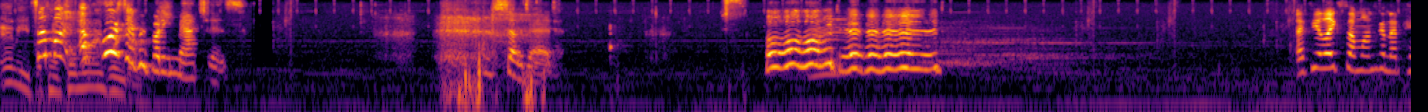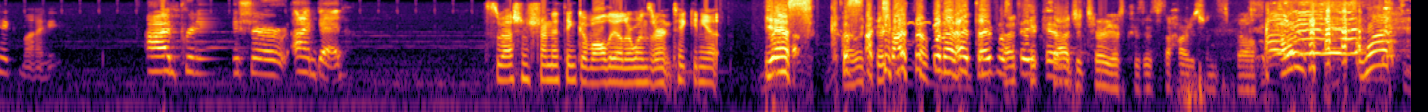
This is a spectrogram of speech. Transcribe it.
any someone, of course, readers. everybody matches. I'm so dead. So dead. I feel like someone's gonna pick mine. I'm pretty sure I'm dead. Sebastian's trying to think of all the other ones that aren't taken yet. Yes, because would I pick- tried to when that type was I'd pick taken. Sagittarius because it's the hardest one to spell. Oh, oh what?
